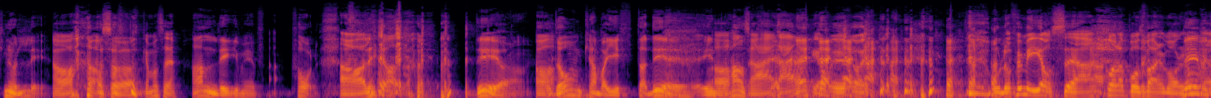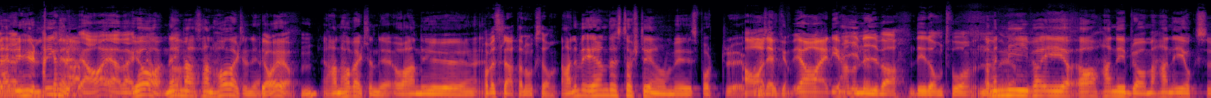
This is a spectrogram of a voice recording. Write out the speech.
Knullig. Ja, Alltså, kan man säga. Han ligger med folk. Ja, det gör han. Det gör han. Och de kan vara gifta, det är inte Ja. hans Nej, problem. nej, okej, oj, oj. Olof är med oss. eh, Han kollar på oss varje morgon. Nej men det här är Han hyllning nu. kanske- Ja, ja, verkligen. Ja, nej men alltså, han har verkligen det. Ja, ja. Mm. Han har verkligen det. Och han är ju... Har väl Zlatan också? Han är en den största inom eh, Ja, det, ja, det är han och Niva. Det är de två. Ja, men Niva är, ja han är bra men han är också,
